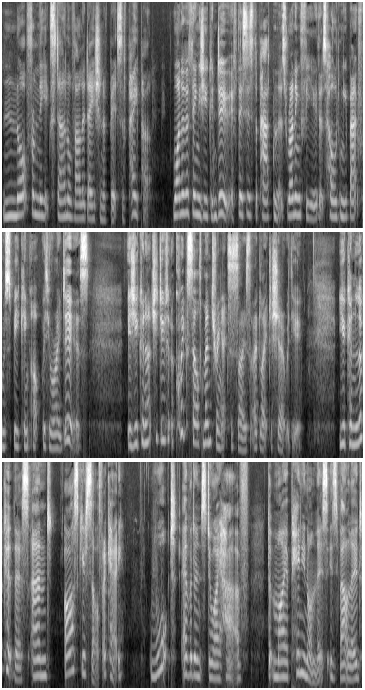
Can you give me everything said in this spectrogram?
not from the external validation of bits of paper. One of the things you can do, if this is the pattern that's running for you, that's holding you back from speaking up with your ideas, is you can actually do a quick self mentoring exercise that I'd like to share with you you can look at this and ask yourself okay, what evidence do I have that my opinion on this is valid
